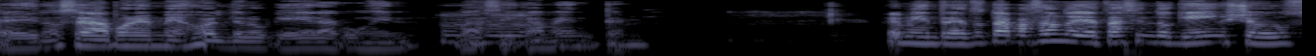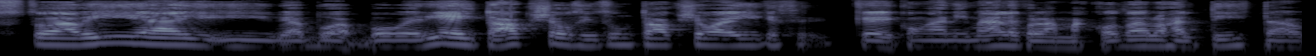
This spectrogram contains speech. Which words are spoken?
Eh, no se va a poner mejor de lo que era con él, Ujú. básicamente. Pues mientras esto está pasando, ella está haciendo game shows todavía y, y bo- bobería y talk shows. Hizo un talk show ahí que, se- que con animales, con las mascotas de los artistas.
